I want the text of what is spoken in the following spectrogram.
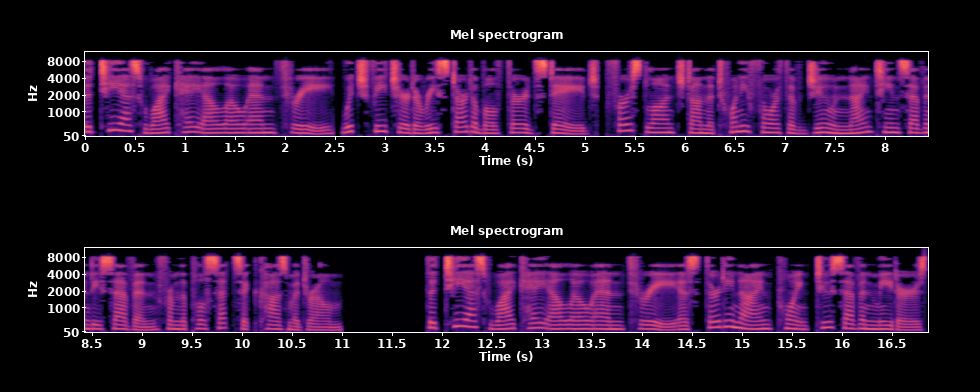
The TSYKLON-3, which featured a restartable third stage, first launched on 24 June 1977 from the Plesetsk Cosmodrome. The TSYKLON-3 is 39.27 meters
